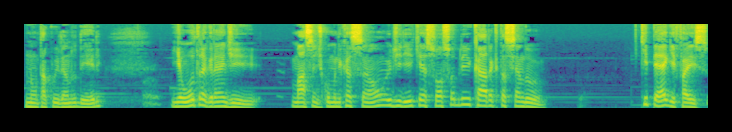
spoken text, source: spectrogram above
não está cuidando dele. E a outra grande massa de comunicação, eu diria que é só sobre cara que está sendo. Que pega e faz.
